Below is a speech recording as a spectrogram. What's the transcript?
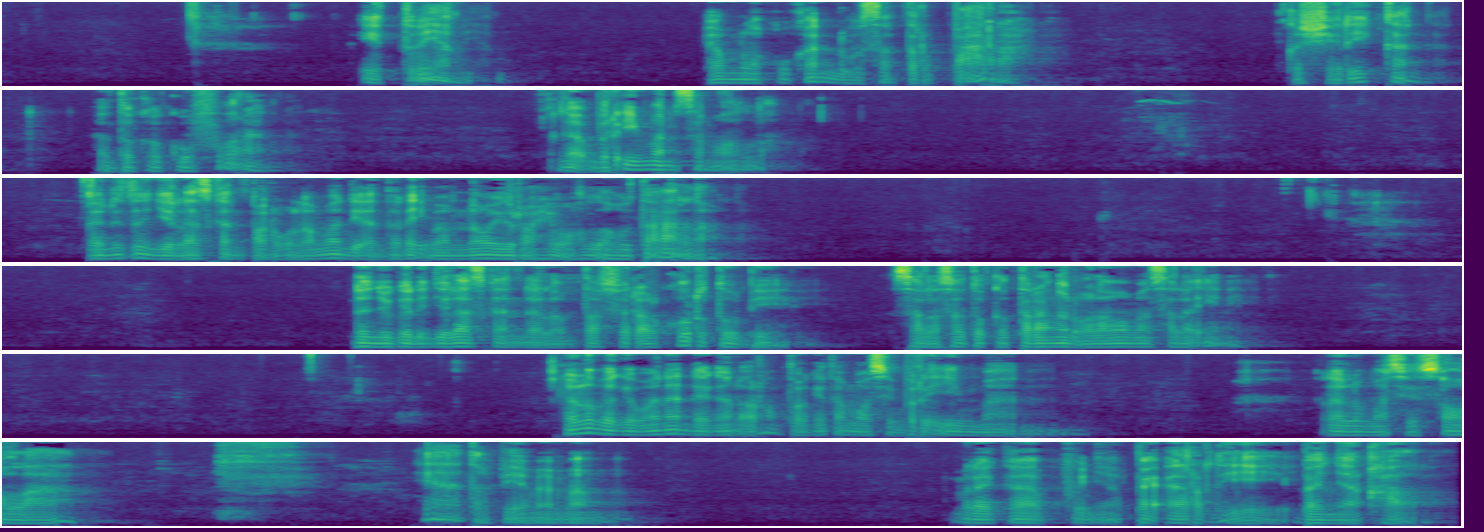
Itu yang yang melakukan dosa terparah, kesyirikan atau kekufuran, nggak beriman sama Allah. Dan itu dijelaskan para ulama di antara Imam Nawawi rahimahullah taala. Dan juga dijelaskan dalam tafsir Al-Qurtubi salah satu keterangan ulama masalah ini. Lalu bagaimana dengan orang tua kita masih beriman? Lalu masih sholat? Ya tapi ya memang mereka punya PR di banyak hal.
